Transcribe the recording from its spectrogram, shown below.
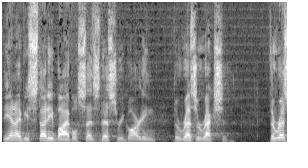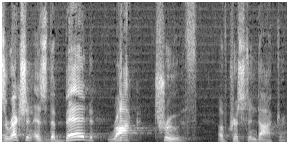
The NIV Study Bible says this regarding the resurrection the resurrection is the bedrock truth of Christian doctrine.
